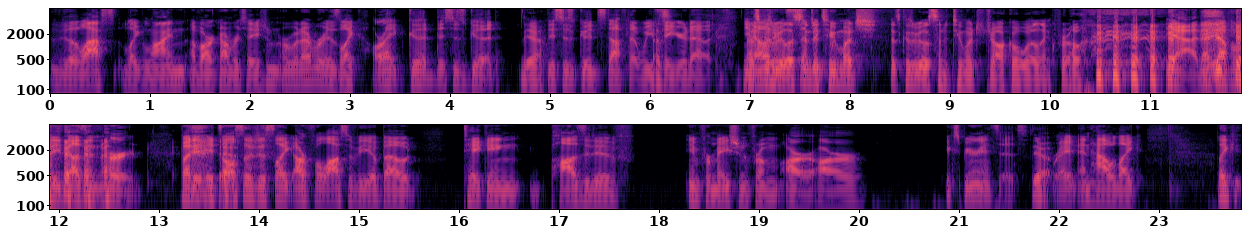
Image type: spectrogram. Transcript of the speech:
the last like line of our conversation or whatever is like, "All right, good. This is good. yeah. This is good stuff that we That's- figured out." You That's because we listen to a too much. That's because we listen to too much Jocko Willink, bro. yeah, that definitely doesn't hurt. But it, it's Yeah. also just like our philosophy about taking positive information from our our experiences. Yeah. Right. And how like like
